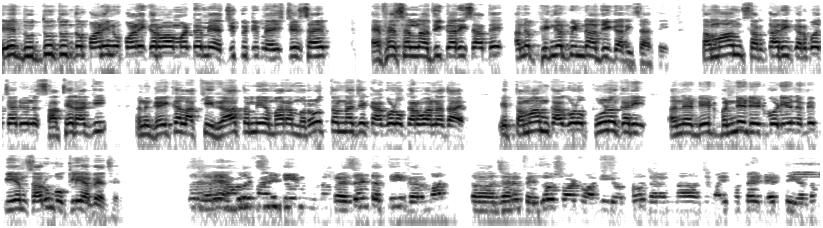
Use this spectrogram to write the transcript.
એ દૂધનું દૂધ પાણીનું પાણી કરવા માટે મેં એક્ઝિક્યુટિવ મેજિસ્ટ્રેટ સાહેબ એફએસએલ ના અધિકારી સાથે અને ફિંગરપ્રિન્ટના અધિકારી સાથે તમામ સરકારી કર્મચારીઓને સાથે રાખી અને ગઈકાલ આખી રાત અમે અમારા મરણોત્તરના જે કાગળો કરવાના થાય એ તમામ કાગળો પૂર્ણ કરી અને ડેડ બંને ડેડ બોડીઓને અમે પીએમ સારું મોકલી આપ્યા છે જ્યારે એમ્બ્યુલન્સની ટીમ પ્રેઝન્ટ હતી ઘરમાં જ્યારે પહેલો શોટ વાગી ગયો હતો જ્યારે એમના જે વાઈફ હતા એ ડેડ થઈ ગયો હતા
